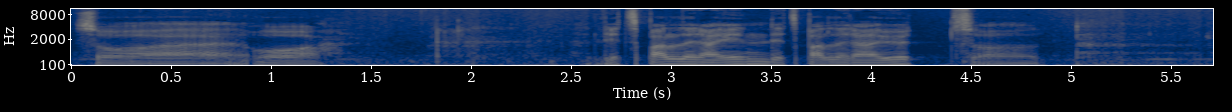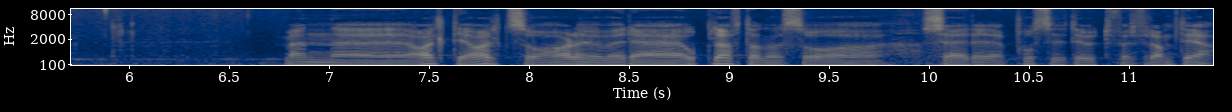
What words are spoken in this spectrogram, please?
Så, eh, og litt spillere inn, litt spillere ut. Så Men eh, alt i alt så har det jo vært oppløftende og ser positivt ut for framtida.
